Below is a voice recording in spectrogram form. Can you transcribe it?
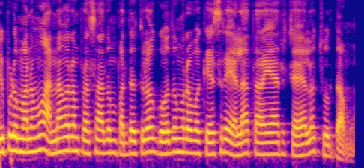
ఇప్పుడు మనము అన్నవరం ప్రసాదం పద్ధతిలో గోధుమ రవ్వ కేసరి ఎలా తయారు చేయాలో చూద్దాము.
